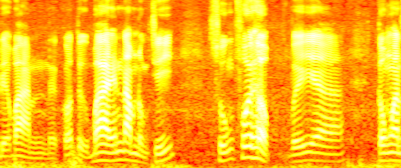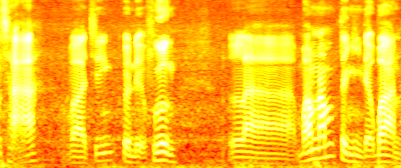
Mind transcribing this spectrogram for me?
địa bàn có từ 3 đến 5 đồng chí xuống phối hợp với à, công an xã và chính quyền địa phương là bám nắm tình hình địa bàn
